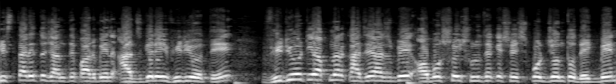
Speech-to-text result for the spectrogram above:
বিস্তারিত জানতে পারবেন আজকের এই ভিডিওতে। ভিডিওটি আপনার কাজে আসবে, অবশ্যই শুরু থেকে শেষ পর্যন্ত দেখবেন।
